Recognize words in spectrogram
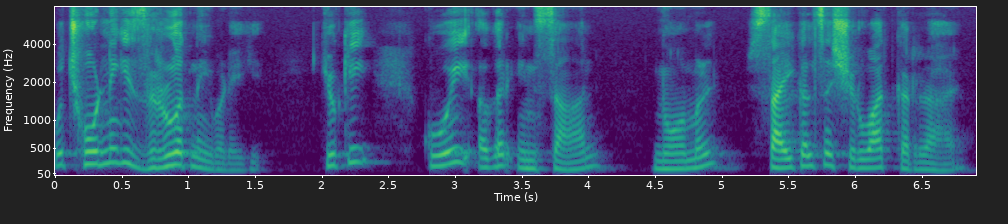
वो छोड़ने की ज़रूरत नहीं पड़ेगी। क्योंकि कोई अगर इंसान नॉर्मल साइकिल से शुरुआत कर रहा है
